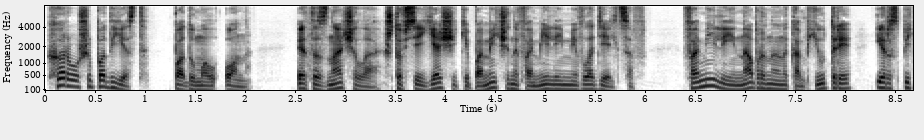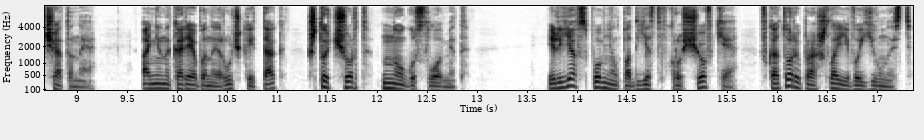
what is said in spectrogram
«Хороший подъезд», — подумал он. Это значило, что все ящики помечены фамилиями владельцев. Фамилии набраны на компьютере и распечатаны, а не накорябанной ручкой так, что черт ногу сломит. Илья вспомнил подъезд в Хрущевке, в которой прошла его юность,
